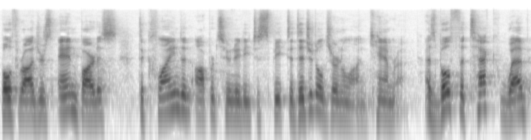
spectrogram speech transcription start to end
Both Rogers and Bardis declined an opportunity to speak to Digital Journal on camera. As both the tech, web,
